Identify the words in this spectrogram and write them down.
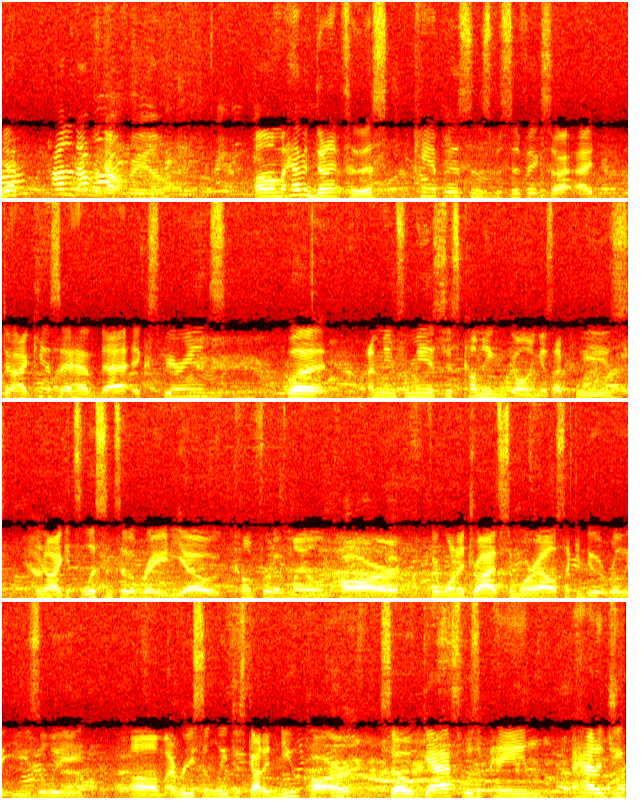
Yeah. How did that work out for you? Um, I haven't done it to this campus in specific, so I, I, I can't say I have that experience. But I mean, for me, it's just coming and going as I please. You know, I get to listen to the radio, comfort of my own car. If I want to drive somewhere else, I can do it really easily. Um, I recently just got a new car, so gas was a pain. I had a Jeep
